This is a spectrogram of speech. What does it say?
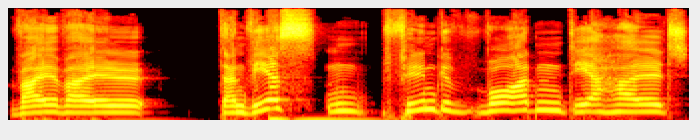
weil, weil dann wäre es ein Film geworden, der halt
